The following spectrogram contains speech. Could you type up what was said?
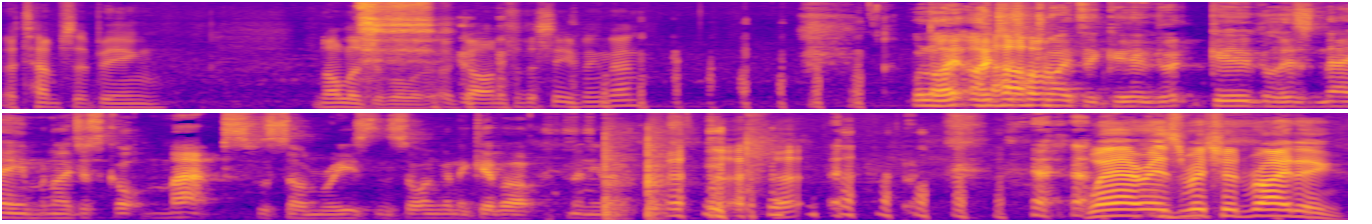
attempts at being knowledgeable are gone for this evening. Then. Well, I, I just Um, tried to Google Google his name, and I just got maps for some reason, so I'm going to give up. Anyway. Where is Richard Riding?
